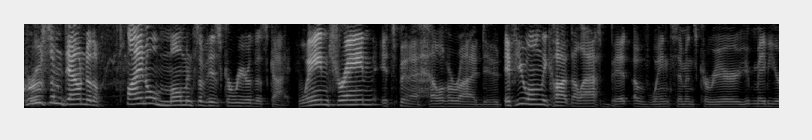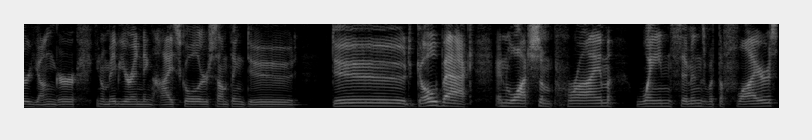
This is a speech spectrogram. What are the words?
Gruesome down to the final moments of his career, this guy. Wayne Train, it's been a hell of a ride, dude. If you only caught the last bit of Wayne Simmonds' career, maybe you're younger, you know, maybe you're ending high school or something, dude. Dude, go back and watch some prime Wayne Simmonds with the Flyers,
